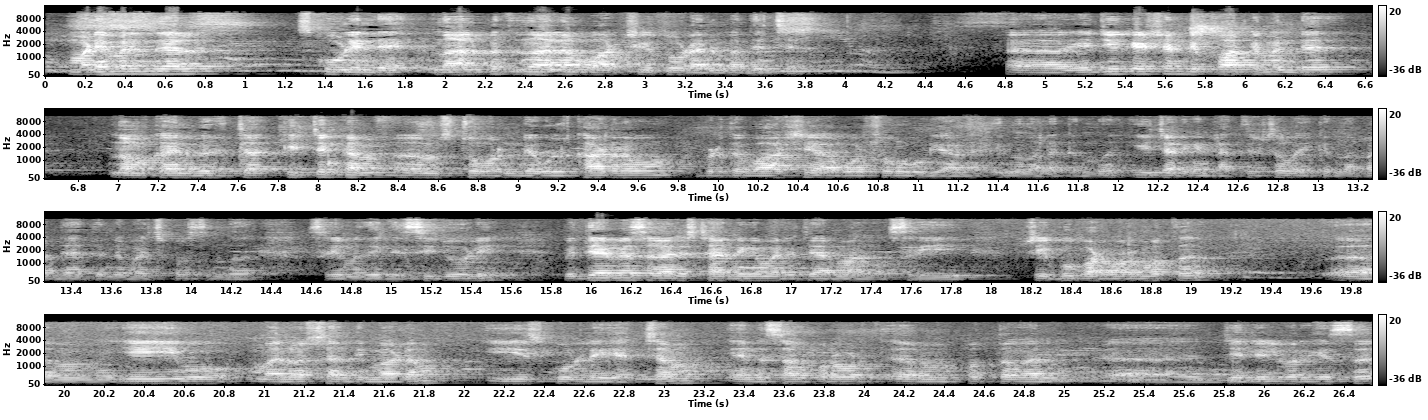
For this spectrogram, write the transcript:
മണിമരുതുംചാൽ സ്കൂളിന്റെ നാൽപ്പത്തിനാലാം വാർഷികത്തോടനുബന്ധിച്ച് എഡ്യൂക്കേഷൻ ഡിപ്പാർട്ട്മെന്റ് നമുക്ക് അനുവദിച്ച കിച്ചൺ കം സ്റ്റോറിന്റെ ഉദ്ഘാടനവും ഇവിടുത്തെ വാർഷികാഘോഷവും കൂടിയാണ് ഇന്ന് നടക്കുന്നത്. ഈ ചടങ്ങിന്റെ അധ്യക്ഷത വഹിക്കുന്ന പഞ്ചായത്തിന്റെ വൈസ് പ്രസിഡന്റ് ശ്രീമതി ലിസി ജോളി വിദ്യാഭ്യാസകാര്യ standing committee chairman Shri Shibu Padavarmmath A E O Manoj Shanthi madam ഈ സ്കൂളിലെ എച്ച് എം എന്റെ സഹപ്രവർത്തകൻ ജലീൽ വർഗീസ്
